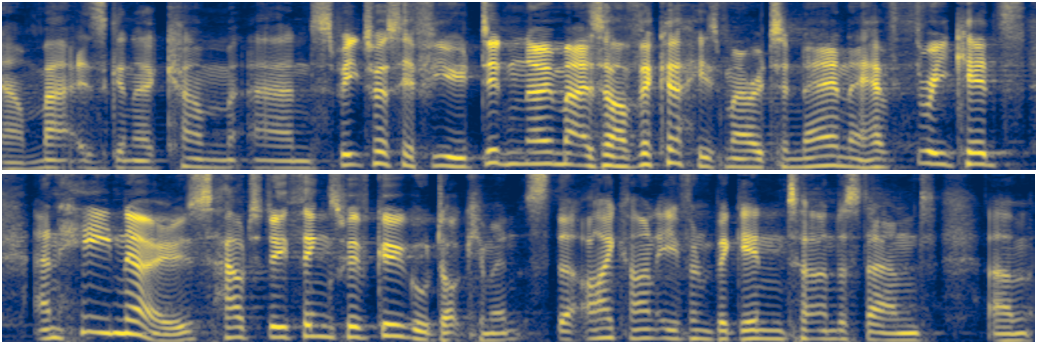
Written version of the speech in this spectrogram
Now, Matt is going to come and speak to us. If you didn't know, Matt is our vicar. He's married to and they have three kids, and he knows how to do things with Google documents that I can't even begin to understand. Um,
